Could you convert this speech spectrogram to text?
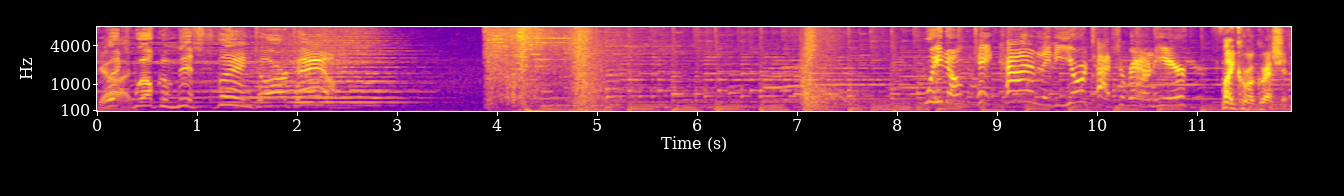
God. Let's welcome this thing to our town. We don't take kindly to your types around here. Microaggression.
